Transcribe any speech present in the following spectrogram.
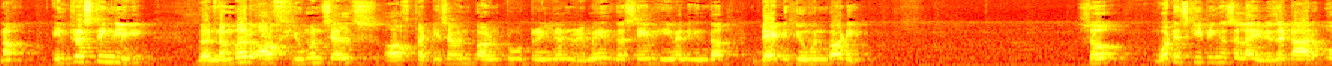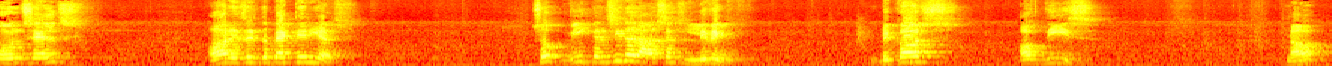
Now, interestingly, the number of human cells of 37.2 trillion remains the same even in the dead human body. So, what is keeping us alive? Is it our own cells or is it the bacteria? So, we consider ourselves living because of these. Now,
